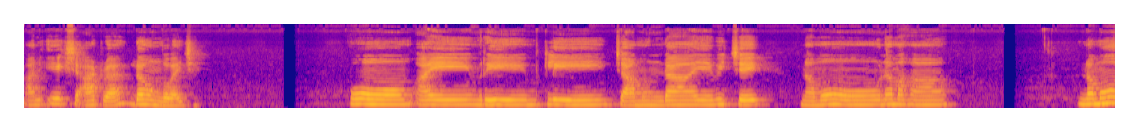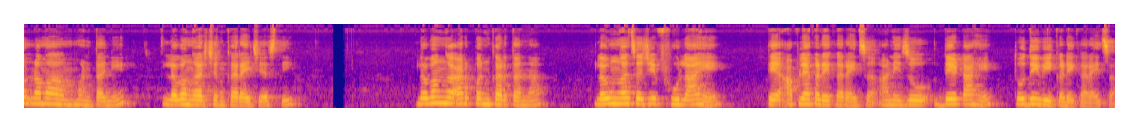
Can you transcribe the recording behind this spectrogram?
आणि एकशे आठ वेळा लवंग व्हायची. ओम ऐं ह्रीं क्लीं चामुंडाय विचे नमो नमः. नमो नमः म्हणताना लवंगार्चन करायचे असते. लवंग अर्पण करताना लवंगाचं जे फूल आहे ते आपल्याकडे करायचं आणि जो देठ आहे तो देवीकडे करायचा.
